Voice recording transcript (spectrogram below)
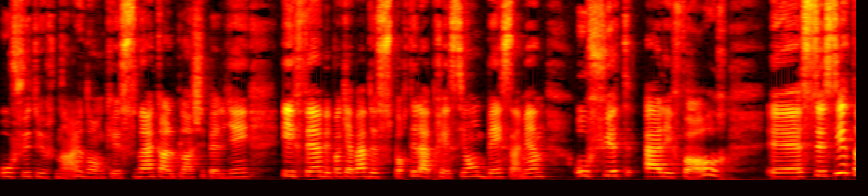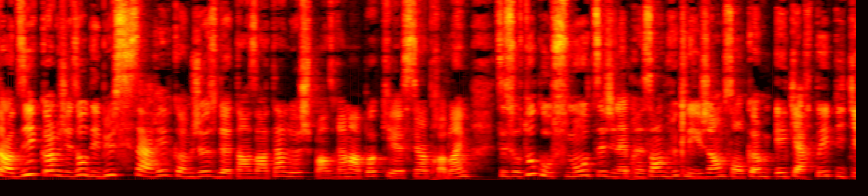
aux fuites urinaires. Donc, euh, souvent, quand le plancher pelvien est faible et pas capable de supporter la pression, ben ça mène aux fuites à l'effort. Euh, ceci étant dit, comme j'ai dit au début, si ça arrive comme juste de temps en temps, là, je pense vraiment pas que c'est un problème. C'est surtout qu'au sumo, tu sais, j'ai l'impression, vu que les jambes sont comme écartées puis que,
